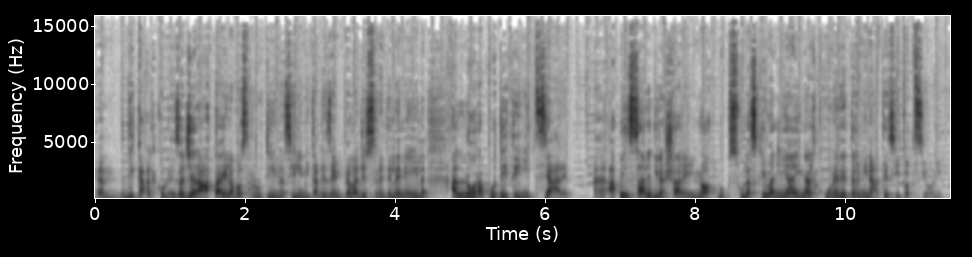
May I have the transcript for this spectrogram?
ehm, di calcolo esagerata e la vostra routine si limita ad esempio alla gestione delle mail, allora potete iniziare eh, a pensare di lasciare il notebook sulla scrivania in alcune determinate situazioni.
